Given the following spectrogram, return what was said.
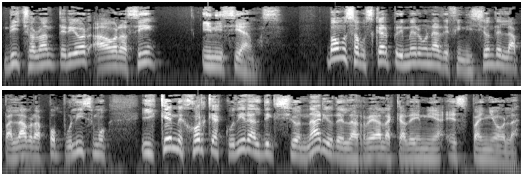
Dicho lo anterior, ahora sí, iniciamos. Vamos a buscar primero una definición de la palabra populismo y qué mejor que acudir al diccionario de la Real Academia Española.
